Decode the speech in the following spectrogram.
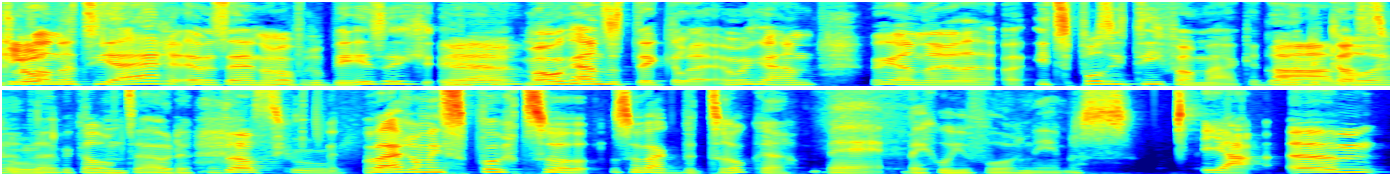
van het jaar en we zijn erover bezig. Ja. maar we gaan ze tikkelen en we gaan, we gaan er uh, iets positiefs van maken. Dat, ah, heb, ik al, uh, dat heb ik al onthouden. Dat is goed. Waarom is sport zo, zo vaak betrokken bij, bij goede voornemens? Ja, um,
